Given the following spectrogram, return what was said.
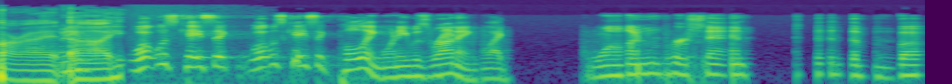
All right. I mean, uh, he- what was Kasich? What was Kasich pulling when he was running? Like one percent of the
